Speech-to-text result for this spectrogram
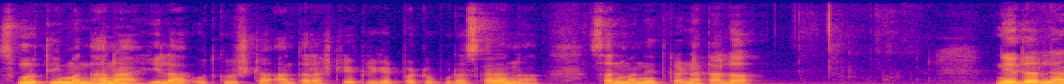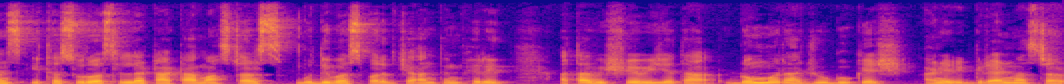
स्मृती मंधाना हिला उत्कृष्ट आंतरराष्ट्रीय क्रिकेटपटू पुरस्कारानं सन्मानित करण्यात आलं. नेदरलँड्स इथं सुरू असलेल्या टाटा मास्टर्स बुद्धिबळ स्पर्धेच्या अंतिम फेरीत आता विश्वविजेता डोम्मराजू गुकेश आणि ग्रँडमास्टर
